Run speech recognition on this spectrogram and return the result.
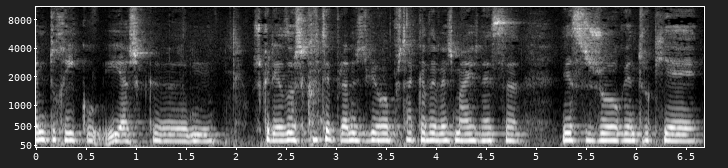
é muito rico e acho que hum, os criadores contemporâneos deviam apostar cada vez mais nessa, nesse jogo entre o que é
